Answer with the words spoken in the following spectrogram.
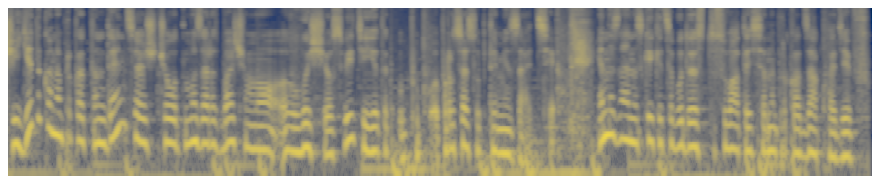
Чи є така, наприклад, тенденція, що от ми зараз бачимо в вищій освіті, є так процес оптимізації? Я не знаю наскільки це буде стосуватися, наприклад, закладів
